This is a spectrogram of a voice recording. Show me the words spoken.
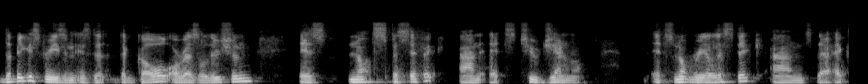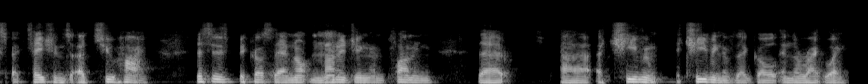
the biggest reason is that the goal or resolution is not specific and it's too general. It's not realistic and their expectations are too high. This is because they're not managing and planning their uh, achieving achieving of their goal in the right way.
